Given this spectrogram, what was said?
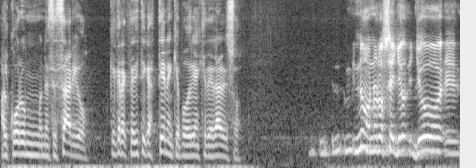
al quórum necesario? ¿Qué características tienen que podrían generar eso? No, no lo sé. Yo, yo eh,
